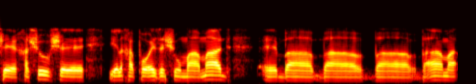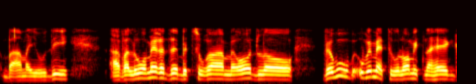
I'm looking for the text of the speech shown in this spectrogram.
שחשוב שיהיה לך פה איזשהו מעמד בעם, בעם היהודי, אבל הוא אומר את זה בצורה מאוד לא... והוא באמת, הוא לא מתנהג,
